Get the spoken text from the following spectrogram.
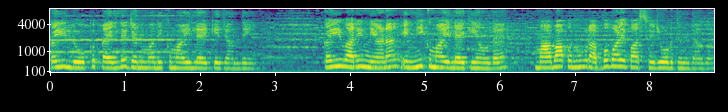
ਕਈ ਲੋਕ ਪਹਿਲੇ ਜਨਮਾਂ ਦੀ ਕਮਾਈ ਲੈ ਕੇ ਜਾਂਦੇ ਆ ਕਈ ਵਾਰੀ ਨਿਆਣਾ ਇੰਨੀ ਕਮਾਈ ਲੈ ਕੇ ਆਉਂਦਾ ਹੈ ਮਾਪੇ ਨੂੰ ਰੱਬ ਵਾਲੇ ਪਾਸੇ ਜੋੜ ਦਿੰਦਾਗਾ।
